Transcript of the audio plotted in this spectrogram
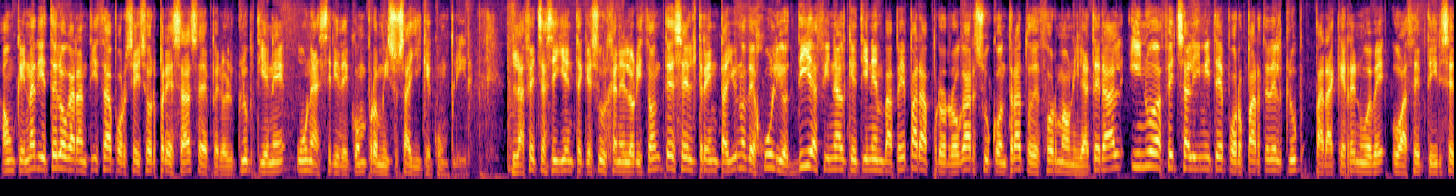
aunque nadie te lo garantiza por seis sorpresas, eh, pero el club tiene una serie de compromisos allí que cumplir. La fecha siguiente que surge en el horizonte es el 31 de julio, día final que tiene Mbappé para prorrogar su contrato de forma unilateral y nueva fecha límite por parte del club para que renueve o acepte irse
